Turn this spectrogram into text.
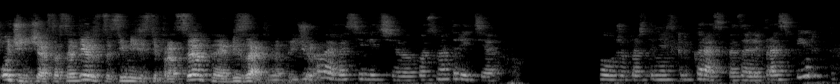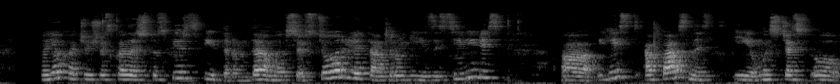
очень часто содержится, 70% обязательно причем. Николай Васильевич, э, вот смотрите, вы уже просто несколько раз сказали про спирт, но я хочу еще сказать, что спирт спиртером, да, мы все стерли, там другие заселились. А, Есть опасность, и мы сейчас э,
